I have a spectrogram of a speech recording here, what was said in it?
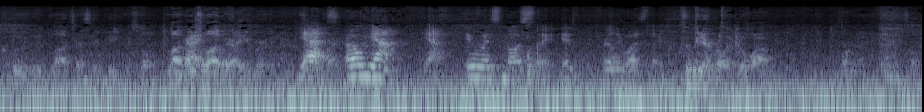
included lots of SAP consult, lot, there's a lot of labor. in there. Yes. Right. Oh, yeah. Yeah. It was mostly, it really was labor. So we didn't really go up for that consulting.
